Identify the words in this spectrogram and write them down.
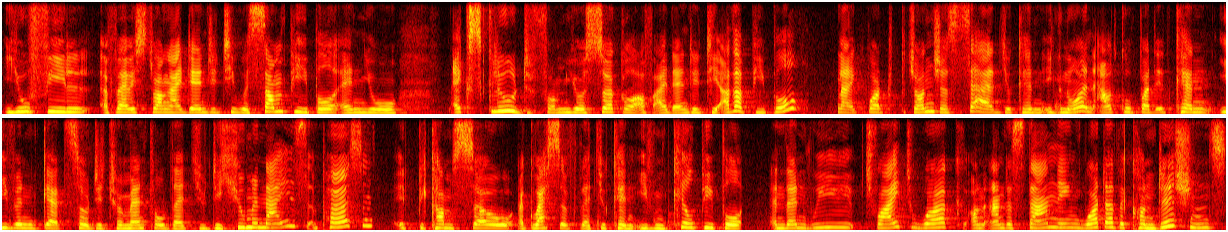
you feel a very strong identity with some people and you exclude from your circle of identity other people. Like what John just said, you can ignore an outgroup, but it can even get so detrimental that you dehumanize a person. It becomes so aggressive that you can even kill people. And then we try to work on understanding what are the conditions,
